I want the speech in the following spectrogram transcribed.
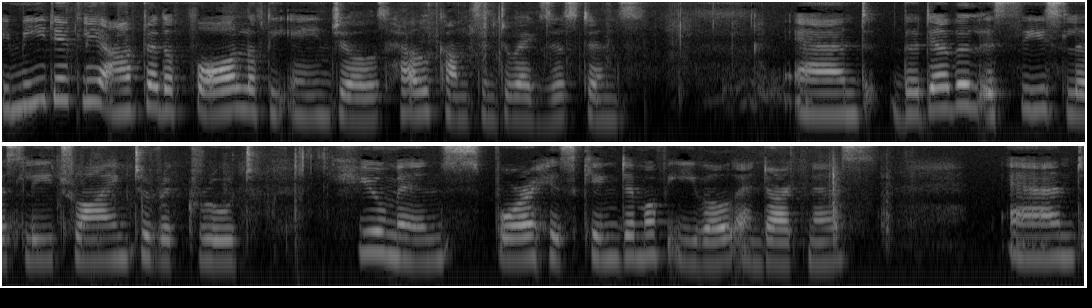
immediately after the fall of the angels, hell comes into existence. And the devil is ceaselessly trying to recruit humans for his kingdom of evil and darkness. And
